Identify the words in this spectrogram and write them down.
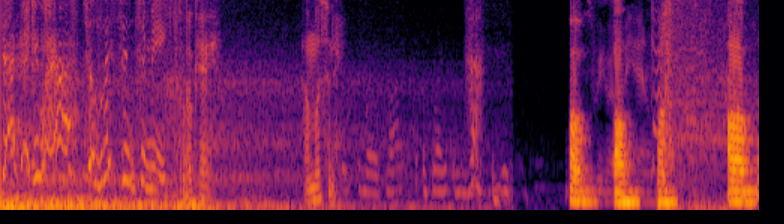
Dad, you have to listen to me. Okay. I'm listening. Oh, oh, oh, oh.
